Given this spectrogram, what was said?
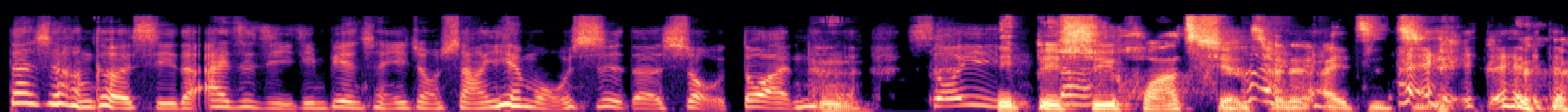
但是很可惜的，爱自己已经变成一种商业模式的手段了。嗯、所以你必须花钱才能爱 自己。对对对，对，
